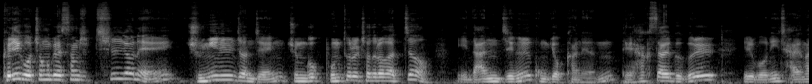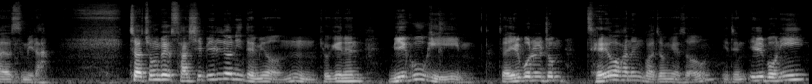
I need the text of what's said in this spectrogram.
그리고 1937년에 중일 전쟁 중국 본토를 쳐들어갔죠. 이 난징을 공격하는 대학살극을 일본이 자행하였습니다. 자, 1941년이 되면 결국에는 미국이 자, 일본을 좀 제어하는 과정에서 이제 일본이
